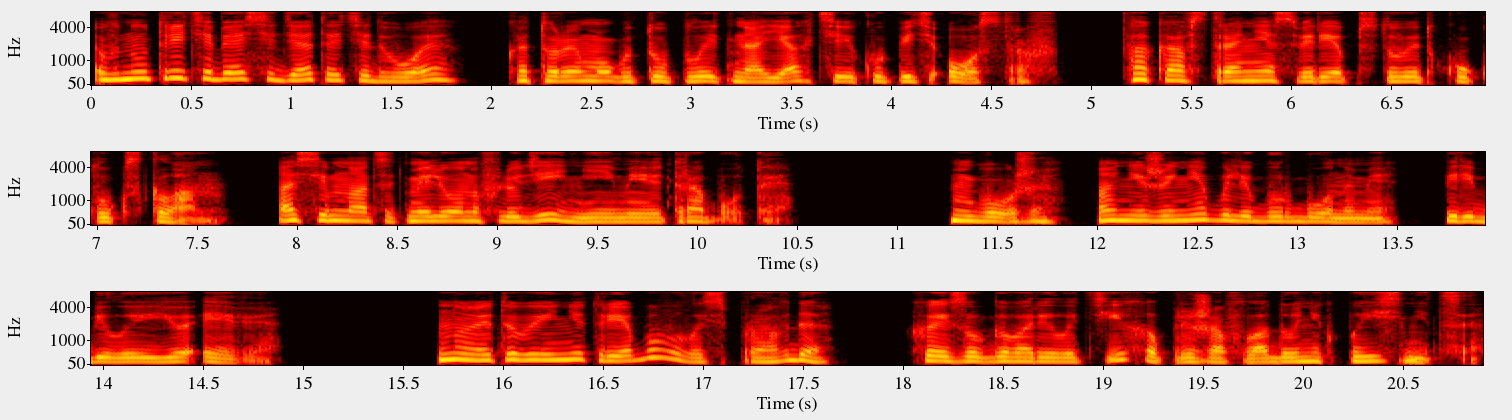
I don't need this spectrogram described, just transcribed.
Внутри тебя сидят эти двое, которые могут уплыть на яхте и купить остров, пока в стране свирепствует Куклукс-клан, а 17 миллионов людей не имеют работы. Боже, они же не были бурбонами, перебила ее Эви. Но этого и не требовалось, правда? Хейзел говорила тихо, прижав ладони к пояснице.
